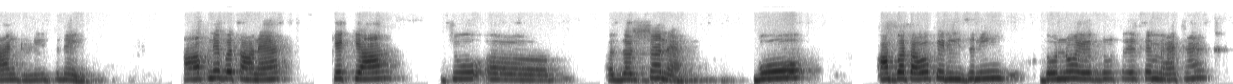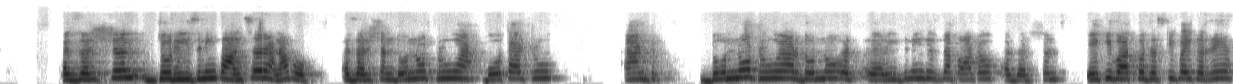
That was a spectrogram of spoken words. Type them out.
एंड रीजनिंग आपने बताना है कि क्या जो अजर्शन है, वो आप बताओ कि रीजनिंग दोनों एक दूसरे से मैच हैं? अजर्शन जो रीजनिंग का आंसर है ना वो अजर्शन दोनों ट्रू हैं बोथ आर ट्रू एंड दोनों ट्रू हैं और दोनों reasoning is the part of assertion एक ही बात को जस्टिफाई कर रहे हैं?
